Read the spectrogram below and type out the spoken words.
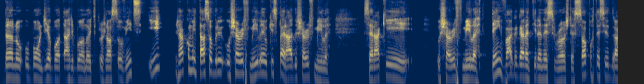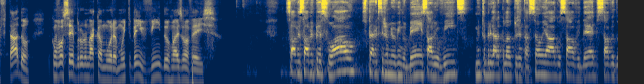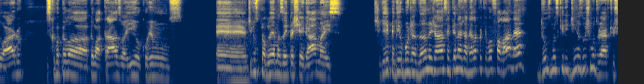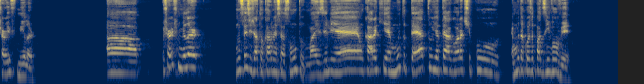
dando o bom dia, boa tarde, boa noite para os nossos ouvintes e já comentar sobre o Sheriff Miller e o que esperar do Sheriff Miller. Será que o Sheriff Miller tem vaga garantida nesse roster só por ter sido draftado? com você, Bruno Nakamura, muito bem-vindo mais uma vez. Salve, salve pessoal, espero que estejam me ouvindo bem, salve ouvintes. Muito obrigado pela apresentação, Iago, salve Deb, salve Eduardo. Desculpa pelo, pelo atraso aí, ocorreu uns. É, eu tive uns problemas aí para chegar, mas cheguei, peguei o bonde andando e já sentei na janela porque vou falar, né, de um dos meus queridinhos do último draft, o Sharif Miller. Uh, o Sharif Miller, não sei se já tocaram nesse assunto, mas ele é um cara que é muito teto e até agora, tipo, é muita coisa para desenvolver.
